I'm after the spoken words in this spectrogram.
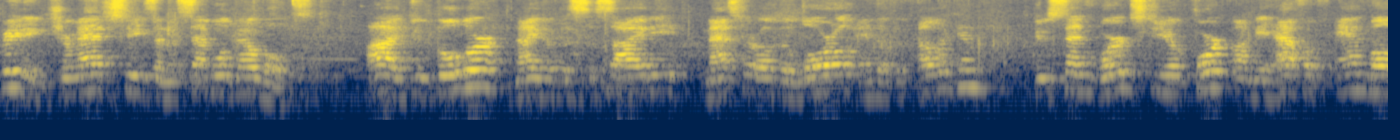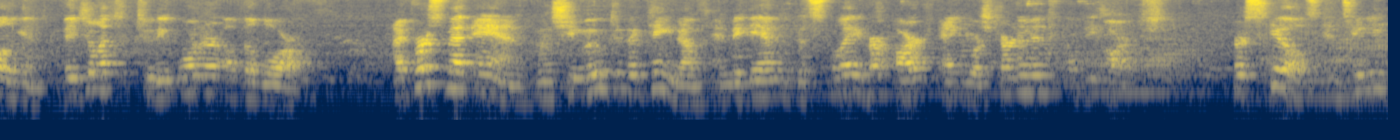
Greetings, Your Majesties and assembled nobles. I, Duke Fuller, Knight of the Society, Master of the Laurel and of the Pelican, do send words to your court on behalf of Anne Mulligan, vigilant to the Order of the Laurel. I first met Anne when she moved to the kingdom and began to display her art at your Tournament of the Arts. Her skills continue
